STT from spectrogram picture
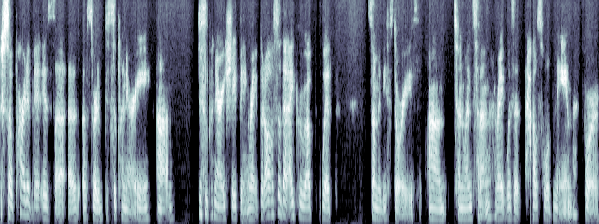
so part of it is a, a, a sort of disciplinary, um, disciplinary shaping, right? But also that I grew up with some of these stories. Um, Chen Wen-chen, right, was a household name for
